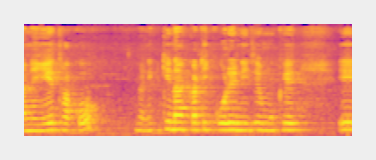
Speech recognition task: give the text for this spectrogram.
মানে এ থাকো মানে কেনাকাটি করে নিজে মুখে এ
